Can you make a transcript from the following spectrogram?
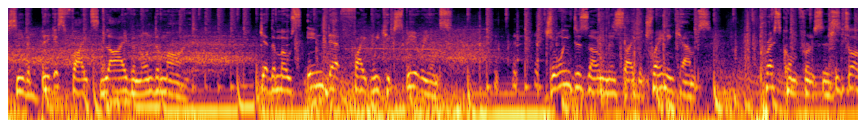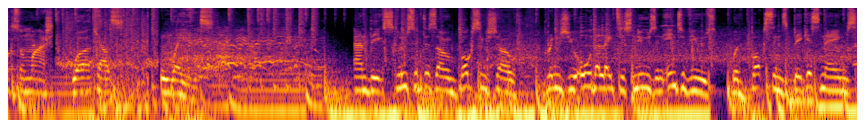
See the biggest fights live and on demand. Get the most in-depth fight week experience. Join DAZN inside the training camps, press conferences, You talk so much. workouts, and weigh-ins. And the exclusive DAZN boxing show brings you all the latest news and interviews with boxing's biggest names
